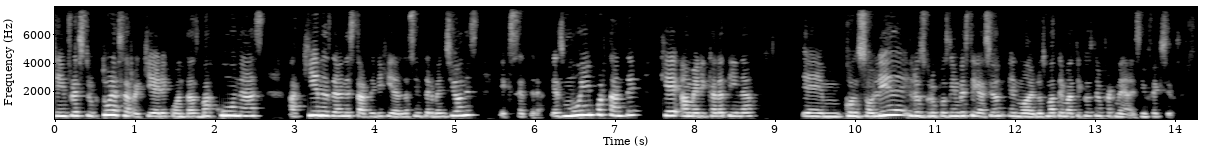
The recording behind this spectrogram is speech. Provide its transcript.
qué infraestructura se requiere, cuántas vacunas, a quiénes deben estar dirigidas las intervenciones, etc. Es muy importante que América Latina Em, consolide los grupos de investigación en modelos matemáticos de enfermedades infecciosas.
